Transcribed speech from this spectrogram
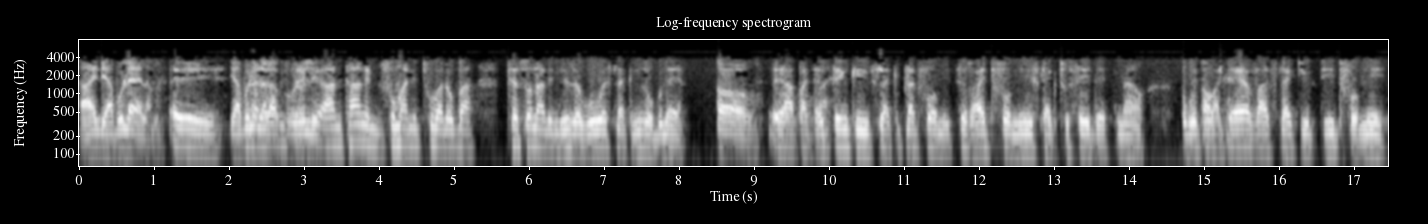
hayi ndiyabulela ma eh ndiyabulela kakhulu le andikhange ndifumane ithuba lokuba personally ndize kuwe silake ndizobulela Oh, yeah, oh, but oh, I think it's like a platform. It's right for me. It's like to say that now, with okay. whatever it's like you did for me,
